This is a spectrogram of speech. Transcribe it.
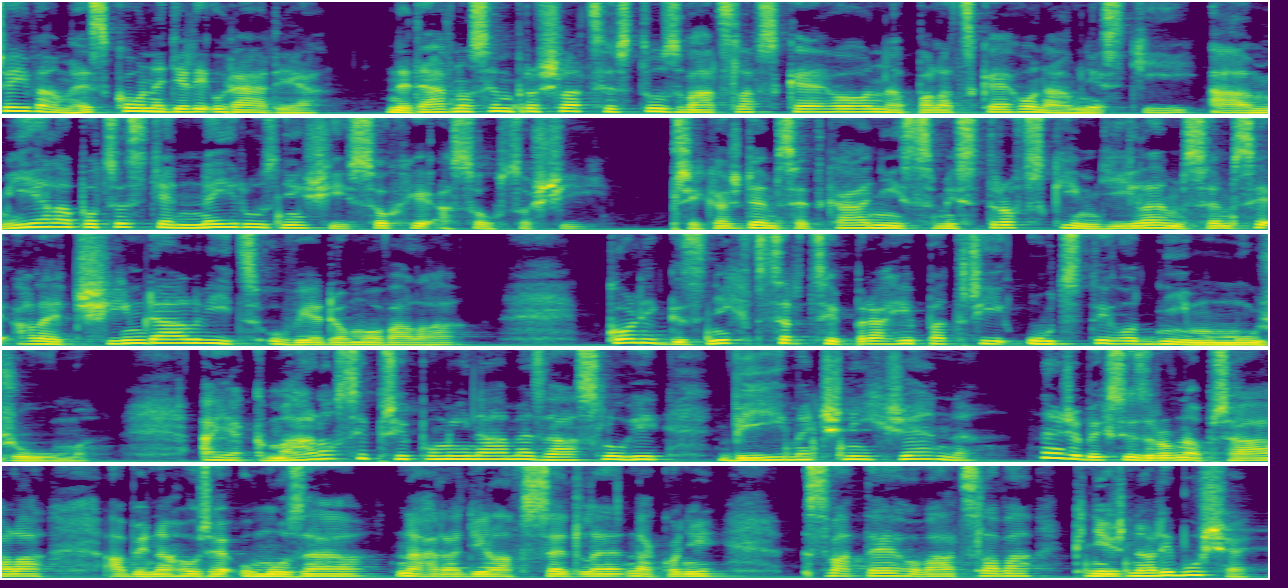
Přeji vám hezkou neděli u rádia. Nedávno jsem prošla cestu z Václavského na Palackého náměstí a míjela po cestě nejrůznější sochy a sousoší. Při každém setkání s mistrovským dílem jsem si ale čím dál víc uvědomovala, kolik z nich v srdci Prahy patří úctyhodným mužům a jak málo si připomínáme zásluhy výjimečných žen. Ne, že bych si zrovna přála, aby nahoře u muzea nahradila v sedle na koni svatého Václava kněžna Libuše.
